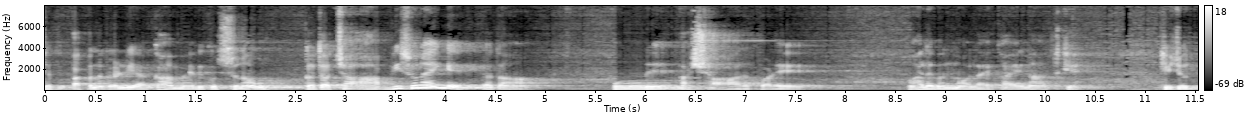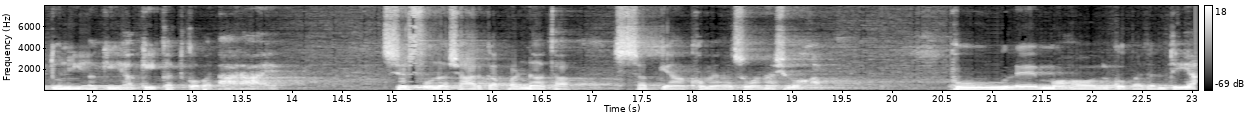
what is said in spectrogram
جب اپنا کر لیا، کہا میں بھی کچھ سناؤں۔ کہتا اچھا آپ بھی سنائیں گے؟ کہتا ہاں۔ انہوں نے اشعار پڑھے غالباً مولا کائنات کے، کہ جو دنیا کی حقیقت کو بتا رہا ہے۔ صرف ان اشعار کا پڑھنا تھا، سب کے آنکھوں میں آنسو آنا شروع ہوا پورے ماحول کو بدل دیا۔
